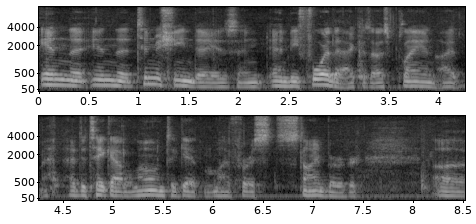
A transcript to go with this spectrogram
in the in the Tin Machine days and and before that because I was playing I had to take out a loan to get my first Steinberger. Uh,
